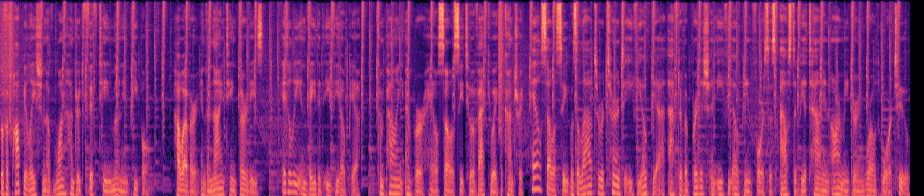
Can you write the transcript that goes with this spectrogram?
with a population of 115 million people. However, in the 1930s, Italy invaded Ethiopia, compelling Emperor Haile Selassie to evacuate the country. Haile Selassie was allowed to return to Ethiopia after the British and Ethiopian forces ousted the Italian army during World War II.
